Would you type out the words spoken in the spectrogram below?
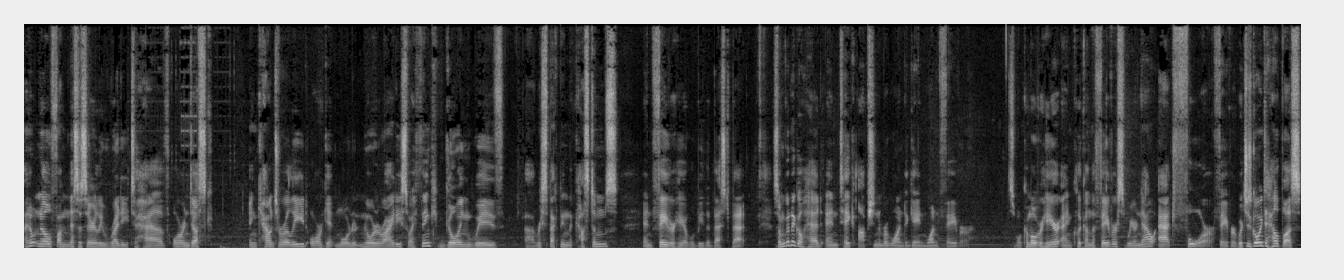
I don't know if I'm necessarily ready to have Orin Dusk encounter a lead or get more notoriety, so I think going with uh, respecting the customs and favor here will be the best bet. So I'm going to go ahead and take option number 1 to gain 1 favor. So we'll come over here and click on the favor. So we are now at four favor, which is going to help us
